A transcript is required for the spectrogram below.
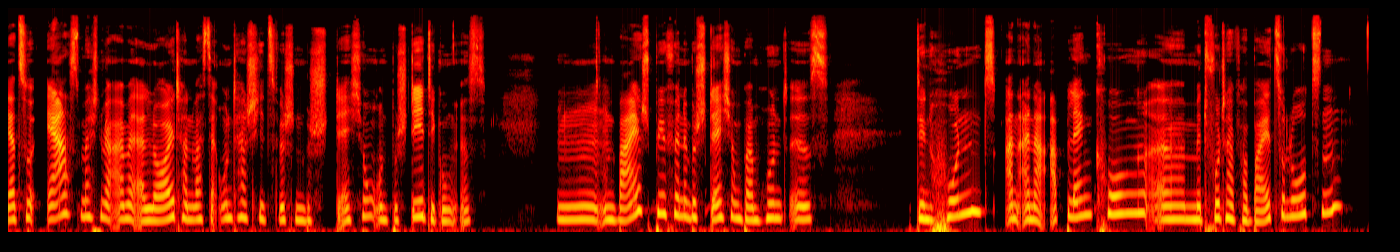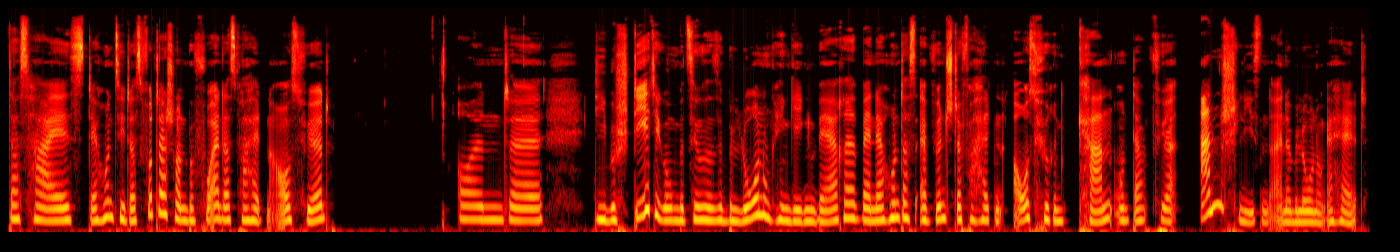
Ja, zuerst möchten wir einmal erläutern, was der Unterschied zwischen Bestechung und Bestätigung ist. Mm, ein Beispiel für eine Bestechung beim Hund ist, den Hund an einer Ablenkung äh, mit Futter vorbeizulotsen. Das heißt, der Hund sieht das Futter schon, bevor er das Verhalten ausführt. Und äh, die Bestätigung bzw. Belohnung hingegen wäre, wenn der Hund das erwünschte Verhalten ausführen kann und dafür anschließend eine Belohnung erhält.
